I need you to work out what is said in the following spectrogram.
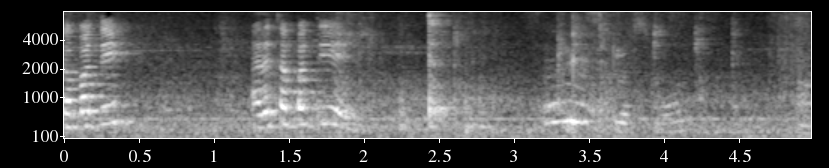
चपाती अरे चपाती आहे एक्स्ट्रा स्मॉल हां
